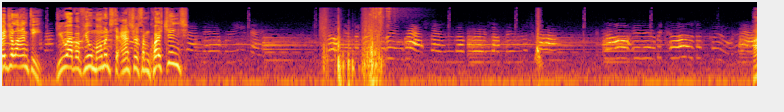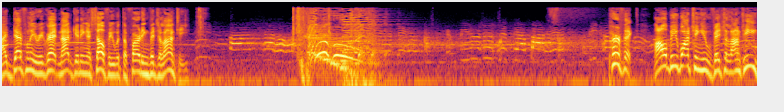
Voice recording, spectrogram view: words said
Vigilante. Do you have a few moments to answer some questions? I definitely regret not getting a selfie with the farting vigilante. Perfect! I'll be watching you, vigilante!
